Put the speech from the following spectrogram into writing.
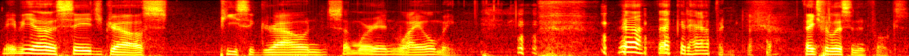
maybe on a sage grouse piece of ground somewhere in Wyoming. yeah, that could happen. Thanks for listening, folks.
